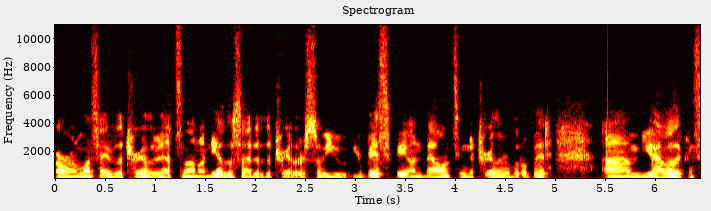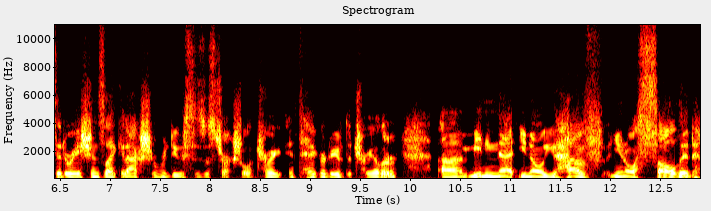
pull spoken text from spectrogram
or on one side of the trailer that's not on the other side of the trailer. So you you're basically unbalancing the trailer a little bit. Um, you have other considerations like it actually reduces the structural integrity of the trailer, uh, meaning that you know you have you know a solid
